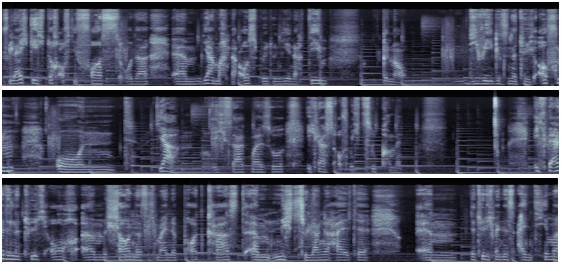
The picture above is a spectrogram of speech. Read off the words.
Vielleicht gehe ich doch auf die Forst oder ähm, ja, mache eine Ausbildung, je nachdem. Genau. Die Wege sind natürlich offen und ja, ich sag mal so, ich lasse auf mich zukommen. Ich werde natürlich auch ähm, schauen, dass ich meine Podcast ähm, nicht zu lange halte ähm, natürlich, wenn es ein Thema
